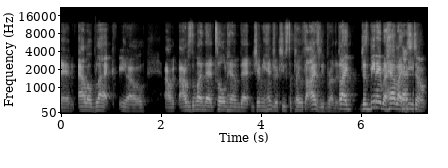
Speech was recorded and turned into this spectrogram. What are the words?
And Aloe Blacc you know, I, I was the one that told him that Jimi Hendrix used to play with the Isley Brothers. Like just being able to have like That's these dope.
